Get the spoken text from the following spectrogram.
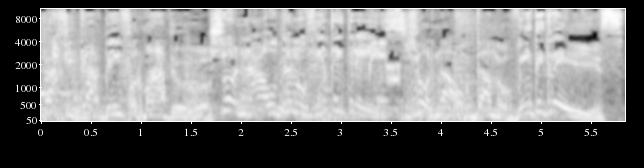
Para ficar bem informado. Jornal da 93. Jornal da 93.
